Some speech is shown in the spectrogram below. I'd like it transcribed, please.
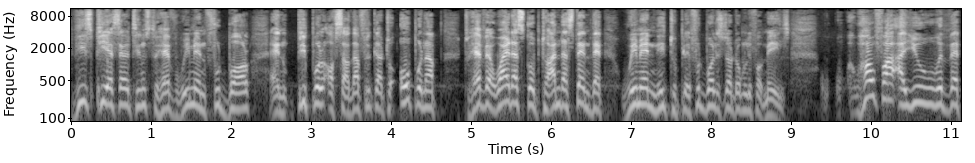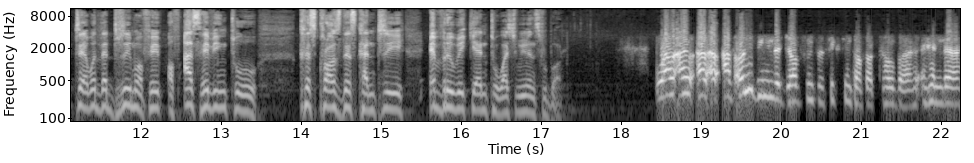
these PSL teams to have women football and people of South Africa to open up, to have a wider scope, to understand that women need to play. Football is not only for males. How far are you with that, uh, with that dream of, of us having to crisscross this country every weekend to watch women's football? Well, I, have only been in the job since the 16th of October, and uh,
